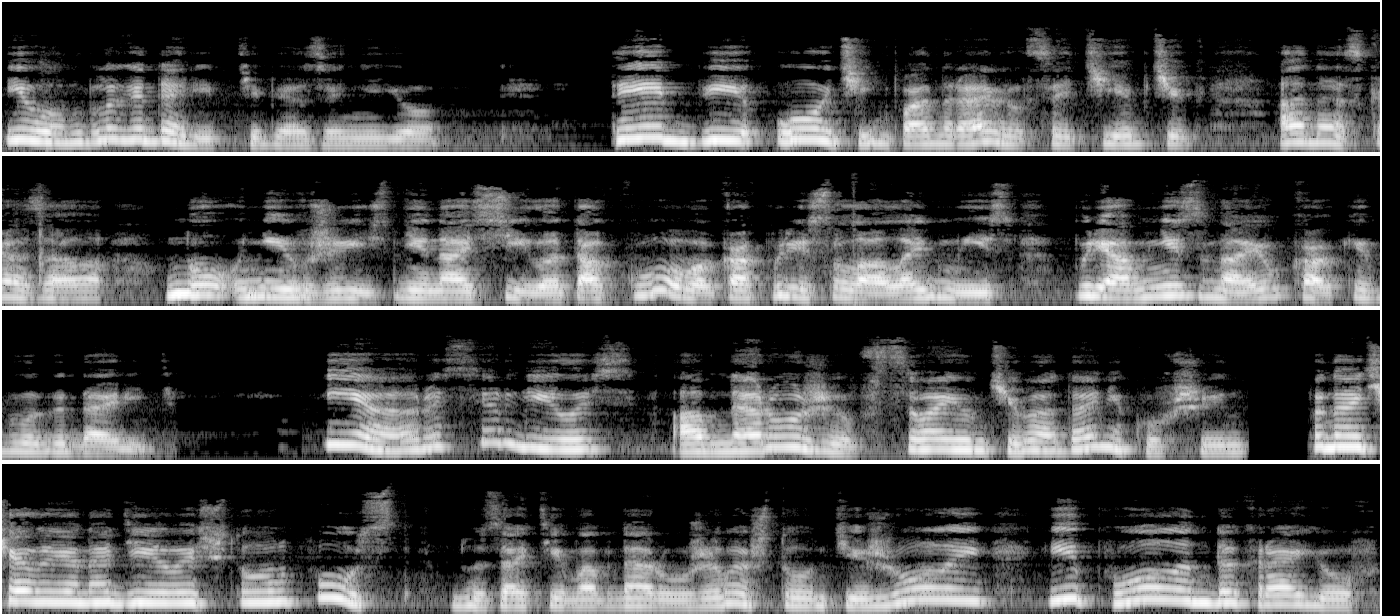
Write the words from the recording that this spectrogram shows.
и он благодарит тебя за нее. Тебби очень понравился чепчик, она сказала, ну, ни в жизни носила такого, как прислала мисс. Прям не знаю, как их благодарить. Я рассердилась, обнаружив в своем чемодане кувшин. Поначалу я надеялась, что он пуст, но затем обнаружила, что он тяжелый и полон до краев.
